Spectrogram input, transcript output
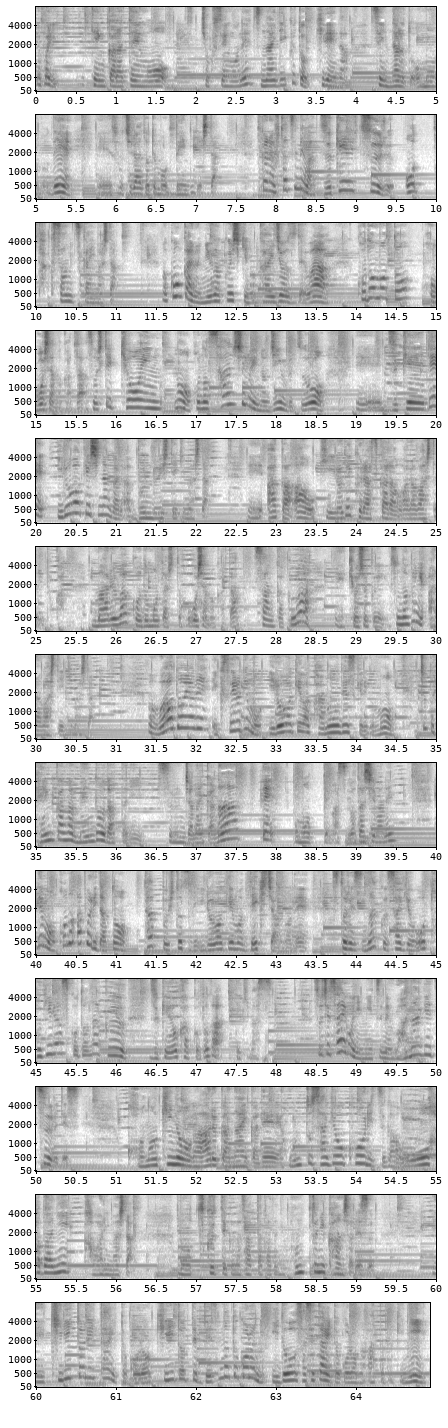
やっぱり点から点を直線をねつないでいくと綺麗な線になると思うので、えー、そちらはとても便利でした。から2つ目は図形ツールをたくさん使いました。まあ、今回の入学式の会場図では子どもと保護者の方そして教員のこの3種類の人物を、えー、図形で色分けしながら分類していきました。えー、赤青黄色でクラスカラーを表したりとか丸は子どもたちと保護者の方三角は、え教職員そんな風に表していきました。ワードやね、エクセルでも色分けは可能ですけれども、ちょっと変換が面倒だったりするんじゃないかなって思ってます、私はね。でも、このアプリだとタップ一つで色分けもできちゃうので、ストレスなく作業を途切らすことなく図形を書くことができます。そして最後に3つ目、輪投げツールです。この機能があるかないかで本当作業効率が大幅に変わりました。もう作ってくださった方に本当に感謝です、えー、切り取りたいところ切り取って別のところに移動させたいところがあった時に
